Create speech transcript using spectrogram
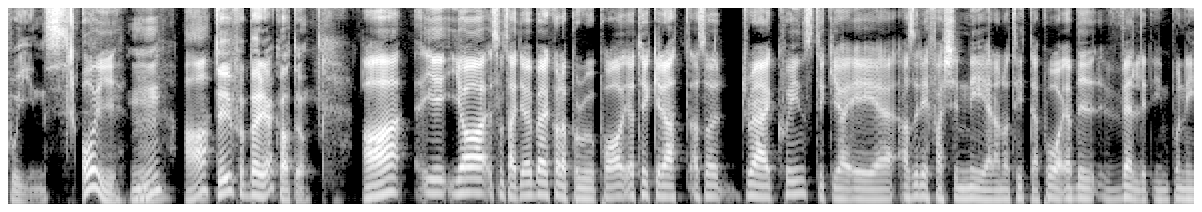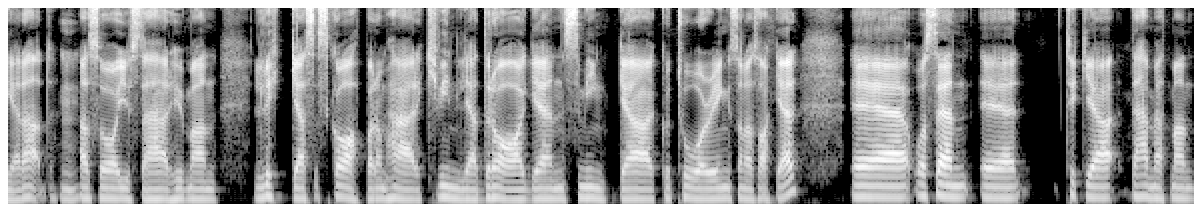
queens. Oj. Mm. Ja. Du får börja Kato. Ja, jag, som sagt, jag har börjat kolla på RuPaul. Jag tycker att alltså, drag queens tycker jag är, alltså det är fascinerande att titta på. Jag blir väldigt imponerad. Mm. Alltså just det här hur man lyckas skapa de här kvinnliga dragen, sminka, coutouring, sådana saker. Eh, och sen eh, tycker jag det här med att man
